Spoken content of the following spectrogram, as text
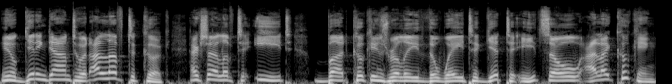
you know, getting down to it. I love to cook. Actually, I love to eat, but cooking's really the way to get to eat. So I like cooking.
